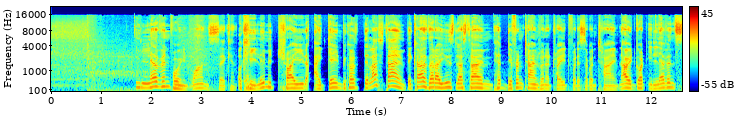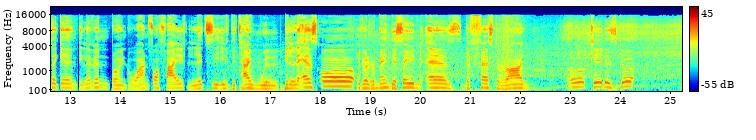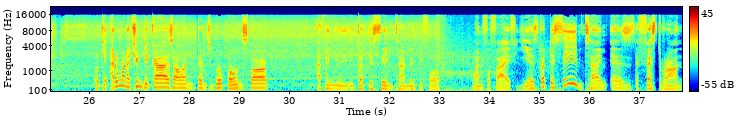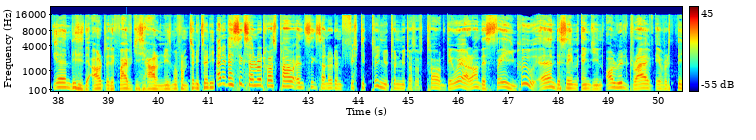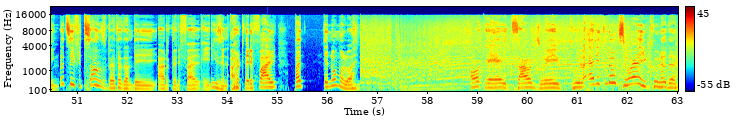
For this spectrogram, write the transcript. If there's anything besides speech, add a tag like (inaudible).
11.1 seconds. Okay, let me try it again because the last time, the cars that I used last time had different times when I tried for the second time. Now it got 11 seconds, 11.145. Let's see if the time will be less or it will remain the same as the first run. Okay, let's go. Okay, I don't want to tune the cars. So I want them to go bone stock. I think it got the same time as before. One for five. Yes, got the same time as the first round. And this is the R35 GTR Nismo from 2020. And it has 600 horsepower and 653 newton meters of torque. They were around the same. Whew, and the same engine. All-wheel drive, everything. Let's see if it sounds better than the R35. Okay, it is an R35, but the normal one. Okay, it sounds way cooler and it looks way cooler than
